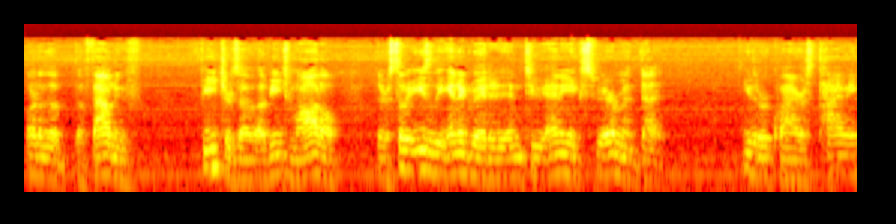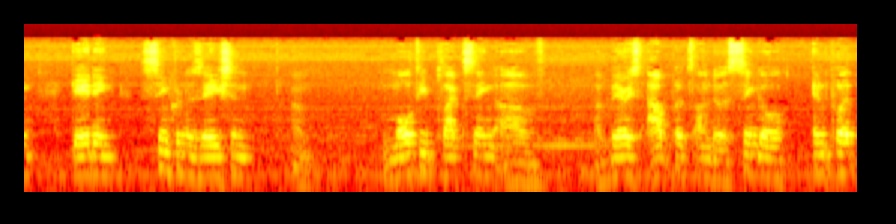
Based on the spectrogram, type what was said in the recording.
one of the, the founding features of, of each model. They're so easily integrated into any experiment that either requires timing, gating, synchronization, um, multiplexing of, of, various outputs onto a single input,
